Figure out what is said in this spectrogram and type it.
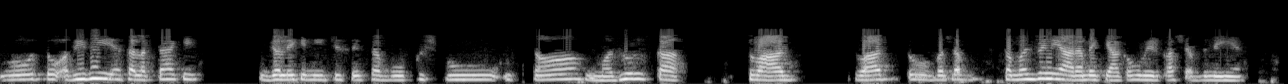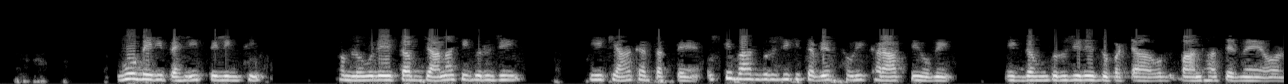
वो तो अभी भी ऐसा लगता है कि गले के नीचे से सब वो खुशबू, इतना मधुर उसका स्वाद स्वाद तो मतलब समझ में नहीं आ रहा मैं क्या कहूँ, मेरे पास शब्द नहीं है। वो मेरी पहली फीलिंग थी। हम लोगों ने तब जाना कि गुरुजी ये क्या कर सकते हैं? उसके बाद गुरु जी की तबीयत थोड़ी खराब सी हो गई। एकदम गुरु जी ने दुपट्टा बांधा सिर में और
